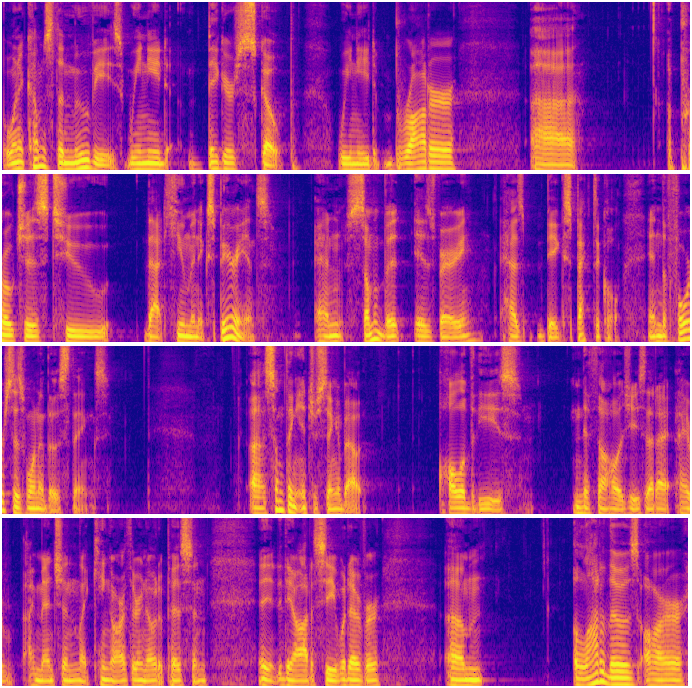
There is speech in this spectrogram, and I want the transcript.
But when it comes to the movies, we need bigger scope. We need broader uh, approaches to that human experience. And some of it is very, has big spectacle. And the Force is one of those things. Uh, something interesting about all of these mythologies that I, I, I, mentioned, like King Arthur and Oedipus and uh, the Odyssey, whatever. Um, a lot of those are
